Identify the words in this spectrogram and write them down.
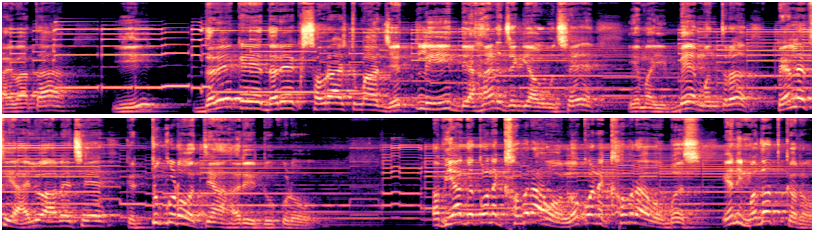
લાવ્યા હતા એ દરેકે દરેક સૌરાષ્ટ્રમાં જેટલી દેહાણ જગ્યાઓ છે, એમાં એ બે મંત્ર પહેલેથી હાલ્યો આવે છે કે ટુકડો ત્યાં હરી ટુકડો. અભ્યાગતોને ખવડાવો, લોકોને ખવડાવો બસ, એની મદદ કરો.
